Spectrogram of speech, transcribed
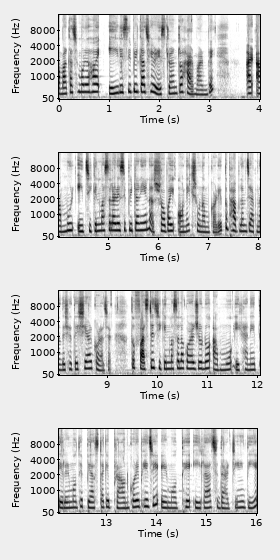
আমার কাছে মনে হয় এই রেসিপির কাছে রেস্টুরেন্টও হার মারবে আর আম্মুর এই চিকেন মশলা রেসিপিটা নিয়ে না সবাই অনেক সুনাম করে, তো ভাবলাম যে আপনাদের সাথে শেয়ার করা যাক। তো ফার্স্টে চিকেন মশলা করার জন্য আম্মু এখানে তেলের মধ্যে পেঁয়াজটাকে ব্রাউন করে ভেজে, এর মধ্যে এলাচ, দারচিনি দিয়ে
